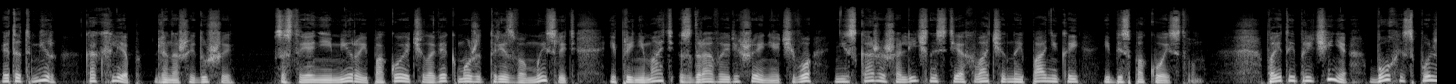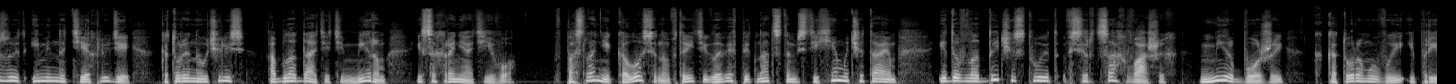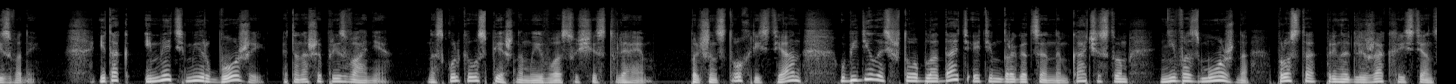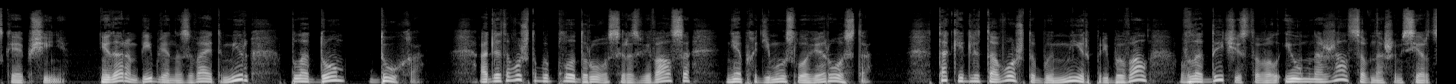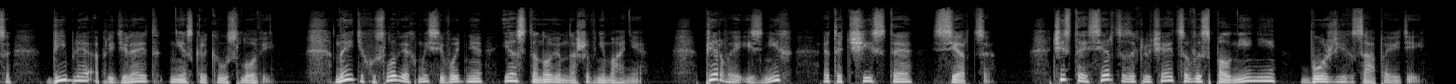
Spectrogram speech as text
Этот мир как хлеб для нашей души. В состоянии мира и покоя человек может трезво мыслить и принимать здравые решения, чего не скажешь о личности, охваченной паникой и беспокойством. По этой причине Бог использует именно тех людей, которые научились обладать этим миром и сохранять его. В послании к Колосинам в 3 главе в 15 стихе мы читаем «И да владычествует в сердцах ваших мир Божий, к которому вы и призваны». Итак, иметь мир Божий — это наше призвание. Насколько успешно мы его осуществляем? Большинство христиан убедилось, что обладать этим драгоценным качеством невозможно, просто принадлежа к христианской общине. Недаром Библия называет мир плодом Духа. А для того, чтобы плод рос и развивался, необходимы условия роста так и для того, чтобы мир пребывал, владычествовал и умножался в нашем сердце, Библия определяет несколько условий. На этих условиях мы сегодня и остановим наше внимание. Первое из них — это чистое сердце. Чистое сердце заключается в исполнении Божьих заповедей.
